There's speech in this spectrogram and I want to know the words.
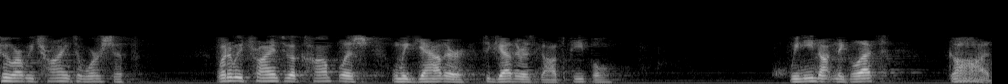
Who are we trying to worship? What are we trying to accomplish when we gather together as God's people? We need not neglect God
